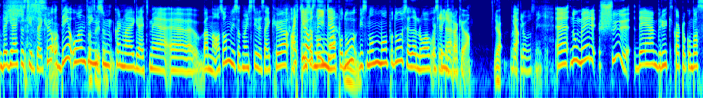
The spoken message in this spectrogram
Det er greit å stille seg i kø, og det er òg en ting som kan være greit med uh, venner og sånn, hvis at man stiller seg i kø. At hvis, at noen må på do, Mm. hvis noen må på do, så er det lov å okay, springe fra køa. Ja. Det er ikke lov å snike. Eh, nummer sju, det er bruk kart og kompass.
